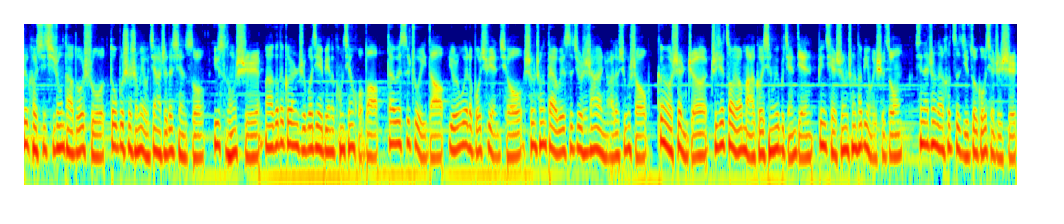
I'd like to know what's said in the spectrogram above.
只可惜其中大多数都不是。什么有价值的线索？与此同时，马格的个人直播间也变得空前火爆。戴维斯注意到，有人为了博取眼球，声称戴维斯就是杀害女儿的凶手。更有甚者，直接造谣马格行为不检点，并且声称他并未失踪，现在正在和自己做苟且之事。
